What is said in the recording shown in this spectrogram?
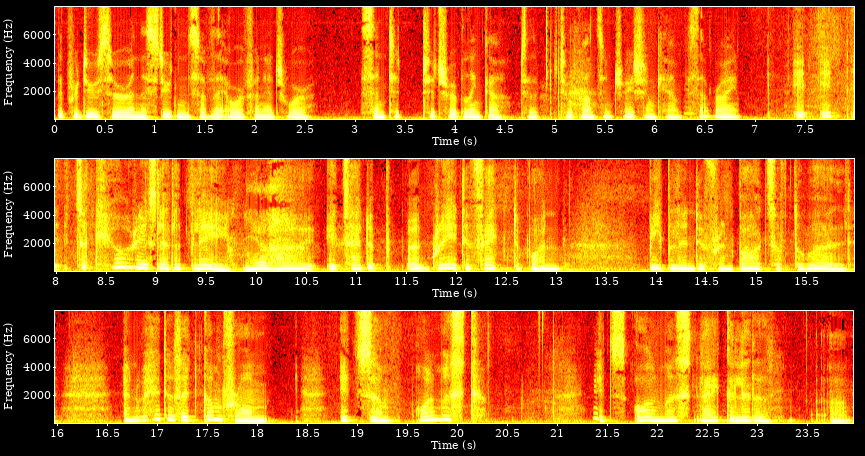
the producer and the students of the orphanage were sent to, to Treblinka to to a concentration camp. Is that right? it, it, it's a curious little play. Yeah. Uh, it's had a, a great effect upon people in different parts of the world. And where does it come from? It's um, almost, it's almost like a little um,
